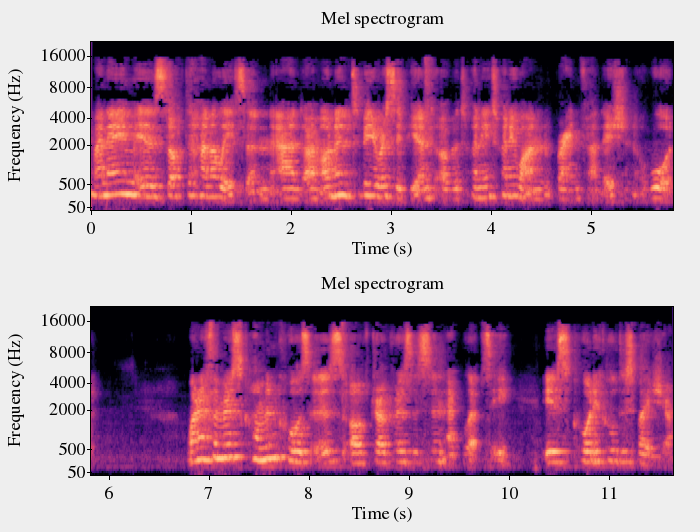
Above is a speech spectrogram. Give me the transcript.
my name is Dr. Hannah Leeson, and I'm honoured to be a recipient of a 2021 Brain Foundation Award. One of the most common causes of drug resistant epilepsy is cortical dysplasia,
